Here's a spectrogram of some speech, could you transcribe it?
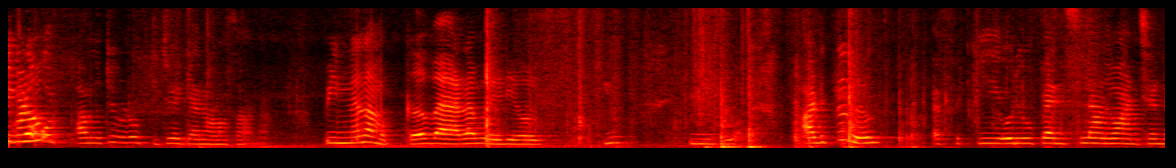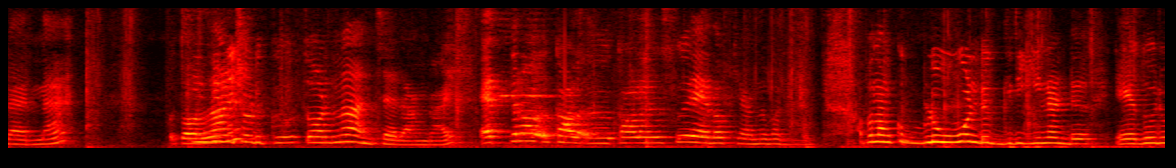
ഇവിടെ എന്നിട്ട് ഇവിടെ ഒട്ടിച്ച് വെക്കാനുള്ള സാധനം. പിന്നെ നമുക്ക് വേറെ വീഡിയോ അടുത്തത് എഫക്ക് ഒരു പെൻസിലാണ് വാങ്ങിച്ചിട്ടുണ്ടായിരുന്നേ. തുറന്ന് കാണിച്ചു കൊടുക്ക്. തുറന്ന് കാണിച്ചു തരാം guys. എത്ര കളേഴ്സ് ഏതൊക്കെയാന്ന് പറഞ്ഞു അപ്പൊ നമുക്ക് ബ്ലൂ ഉണ്ട് ഗ്രീൻ ഉണ്ട് ഏതൊരു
